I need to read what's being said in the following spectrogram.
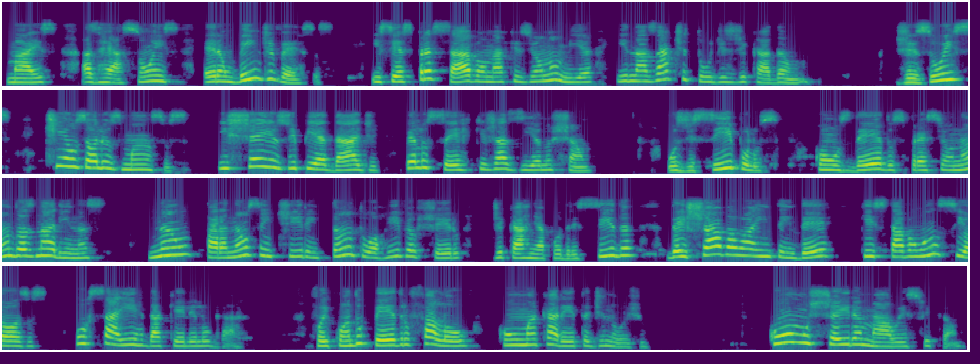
Mas as reações eram bem diversas e se expressavam na fisionomia e nas atitudes de cada um. Jesus tinha os olhos mansos, e cheios de piedade pelo ser que jazia no chão. Os discípulos, com os dedos pressionando as narinas, não para não sentirem tanto horrível cheiro de carne apodrecida, deixavam a entender que estavam ansiosos por sair daquele lugar. Foi quando Pedro falou com uma careta de nojo. Como cheira mal esse ficão.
